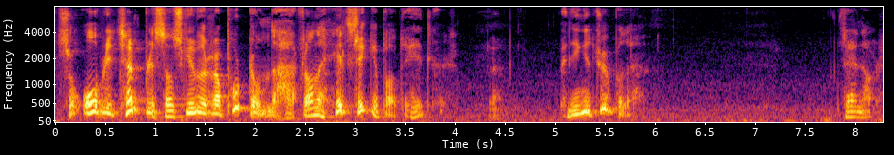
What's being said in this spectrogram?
Så Aubrey Temples har skrevet en rapport om det her, for han er helt sikker på at det er Hitler. Men ingen tror på det senere.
